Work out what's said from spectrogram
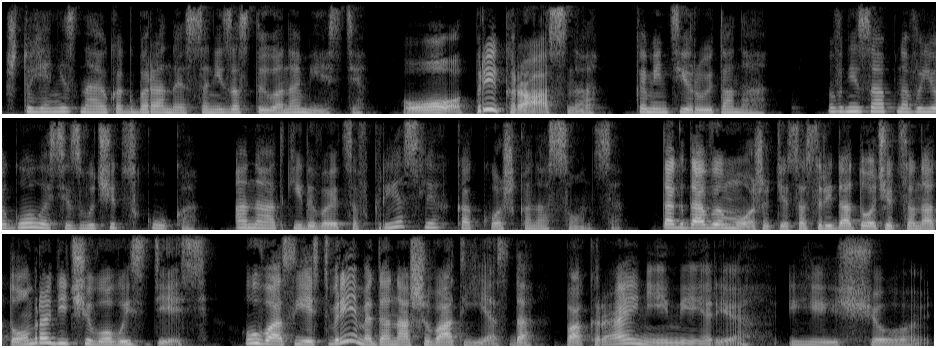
что я не знаю, как баронесса не застыла на месте. «О, прекрасно!» — комментирует она. Внезапно в ее голосе звучит скука. Она откидывается в кресле, как кошка на солнце. «Тогда вы можете сосредоточиться на том, ради чего вы здесь. У вас есть время до нашего отъезда. По крайней мере, еще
